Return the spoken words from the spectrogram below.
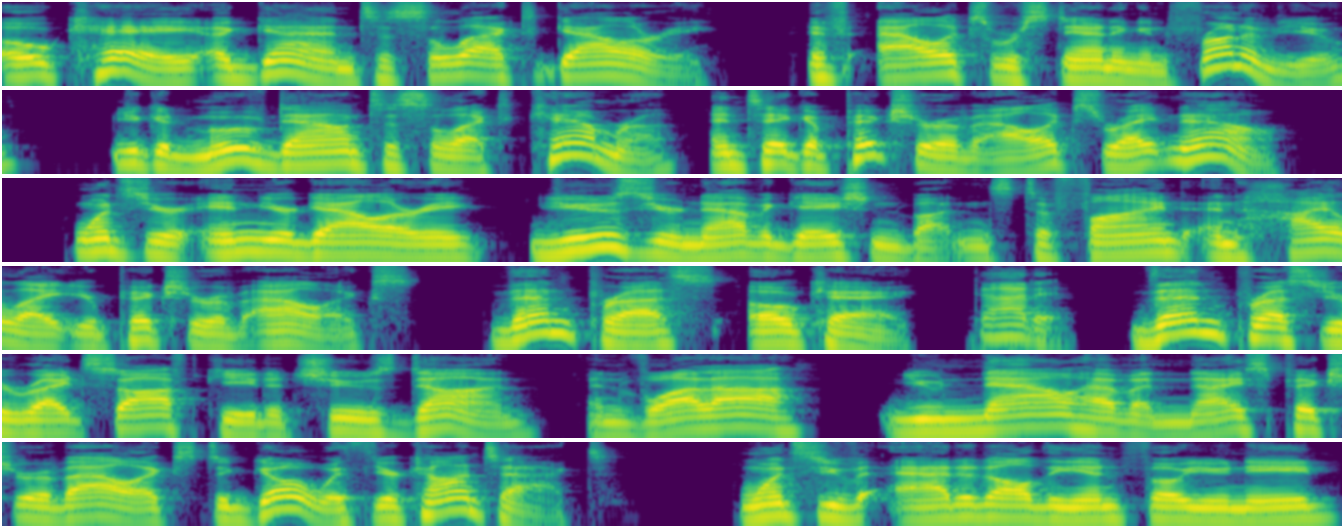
OK again to select Gallery. If Alex were standing in front of you, you could move down to select Camera and take a picture of Alex right now. Once you're in your gallery, use your navigation buttons to find and highlight your picture of Alex, then press OK. Got it. Then press your right soft key to choose Done, and voila! You now have a nice picture of Alex to go with your contact. Once you've added all the info you need,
